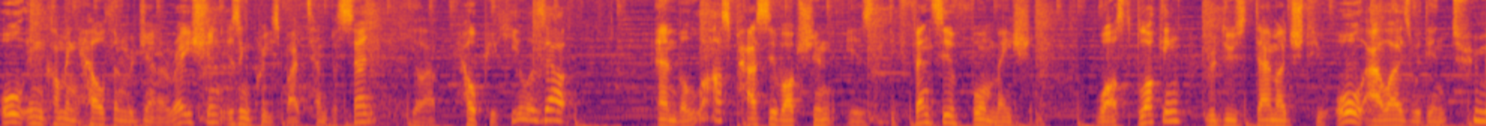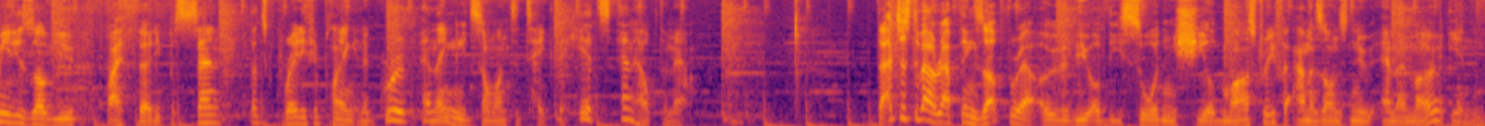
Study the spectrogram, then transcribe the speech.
all incoming health and regeneration is increased by 10%. you'll help your healers out. And the last passive option is Defensive Formation. Whilst blocking, reduce damage to all allies within 2 meters of you by 30%. That's great if you're playing in a group and they need someone to take the hits and help them out. That just about wraps things up for our overview of the Sword and Shield Mastery for Amazon's new MMO in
